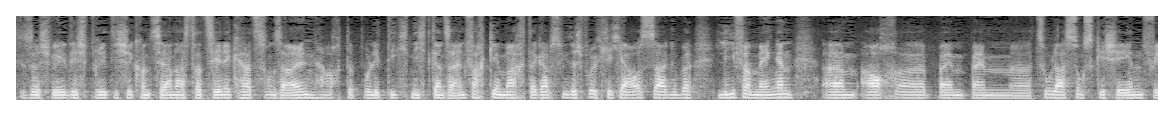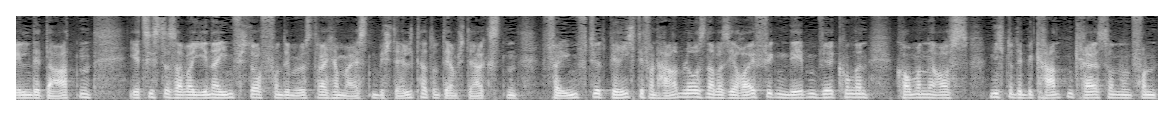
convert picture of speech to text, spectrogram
Dieser schwedisch-britische Konzern AstraZeneca hat es uns allen, auch der Politik, nicht ganz einfach gemacht. Da gab es widersprüchliche Aussagen über Liefermengen, ähm, auch äh, beim, beim äh, Zulassungsgeschehen fehlende Daten. Jetzt ist das aber jener Impfstoff, von dem Österreich am meisten bestellt hat und der am stärksten verimpft wird. Berichte von harmlosen, aber sehr häufigen Nebenwirkungen kommen aus nicht nur dem Bekanntenkreis, sondern von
